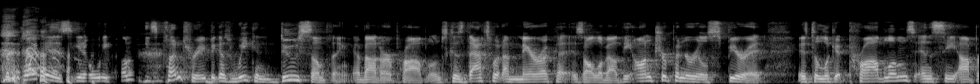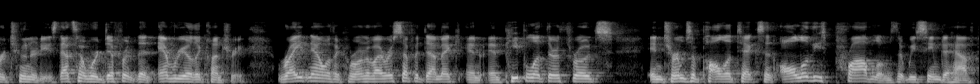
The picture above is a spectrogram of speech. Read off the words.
the point is, you know, we come to this country because we can do something about our problems, because that's what America is all about. The entrepreneurial spirit is to look at problems and see opportunities. That's how we're different than every other country. Right now, with the coronavirus epidemic, and, and people at their throats in terms of politics and all of these problems that we seem to have,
